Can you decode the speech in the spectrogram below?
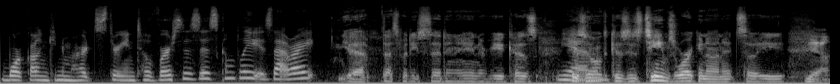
work on Kingdom Hearts 3 until Versus is complete. Is that right? Yeah, that's what he said in an interview because Yeah. his own because his team's working on it, so he Yeah.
